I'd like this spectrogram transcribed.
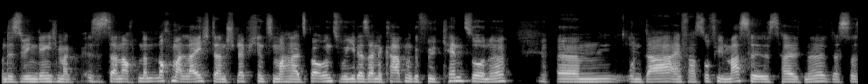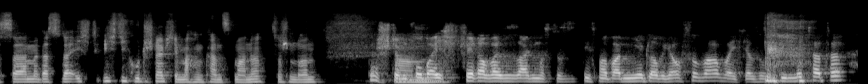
Und deswegen denke ich mal, ist es dann auch noch mal leichter, ein Schnäppchen zu machen als bei uns, wo jeder seine Karten gefühlt kennt, so, ne? Ähm, und da einfach so viel Masse ist halt, ne, dass, das, ähm, dass du da echt richtig gute Schnäppchen machen kannst, mal, ne, zwischendrin. Das stimmt, ähm, wobei ich fairerweise sagen muss, dass es diesmal bei mir, glaube ich, auch so war, weil ich ja so viel mit hatte.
